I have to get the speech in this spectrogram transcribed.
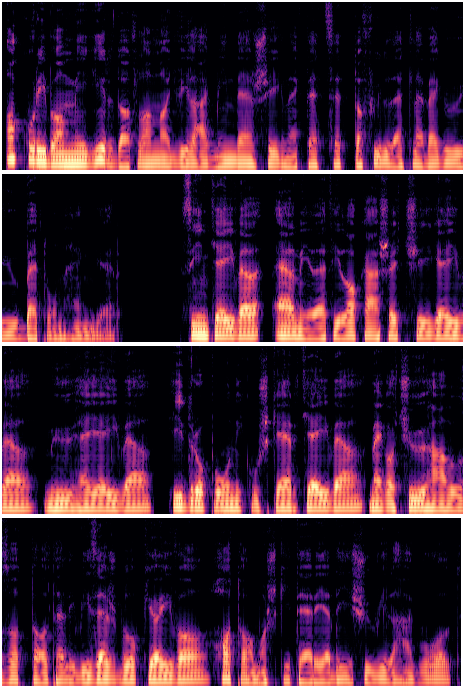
Akkoriban még irdatlan nagy világ mindenségnek tetszett a füllet levegőjű betonhenger. Szintjeivel, elméleti lakásegységeivel, műhelyeivel, hidropónikus kertjeivel, meg a csőhálózattal teli vizes blokkjaival hatalmas kiterjedésű világ volt,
